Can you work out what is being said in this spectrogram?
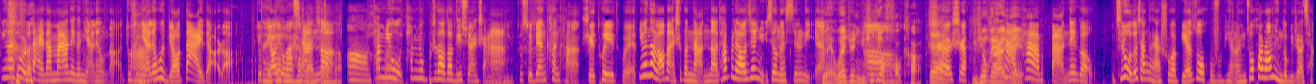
应该都是大爷大妈那个年龄的，就是啊年龄会比较大一点儿的。就比较有钱的，嗯，他们又他们又不知道到底选啥嗯，就随便看看谁推一推。因为那老板是个男的，他不了解女性的心理，对我也觉得女性就要好看，对是是，女性为他啥？哪怕把那个，其实我都想给他说，别做护肤品了，你做化妆品都比这强。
